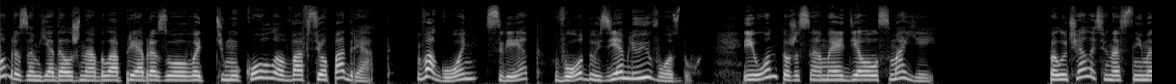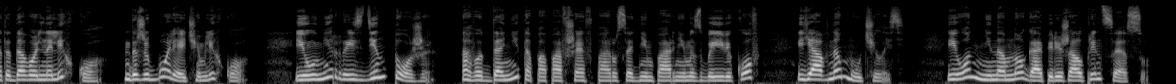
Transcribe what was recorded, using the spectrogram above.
образом, я должна была преобразовывать тьму Коула во все подряд. В огонь, свет, воду, землю и воздух. И он то же самое делал с моей. Получалось у нас с ним это довольно легко, даже более чем легко. И у Мирры и Дин тоже. А вот Данита, попавшая в пару с одним парнем из боевиков, явно мучилась. И он ненамного опережал принцессу.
